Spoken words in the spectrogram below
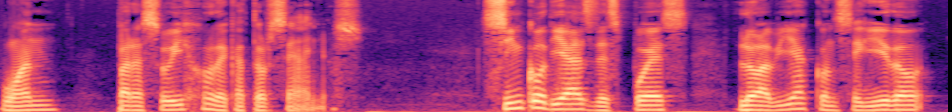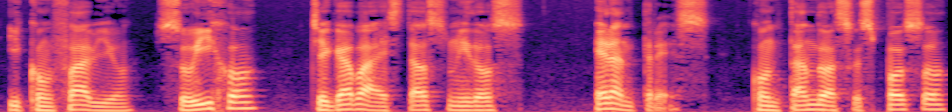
One para su hijo de 14 años. Cinco días después lo había conseguido y con Fabio, su hijo, llegaba a Estados Unidos. Eran tres, contando a su esposo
